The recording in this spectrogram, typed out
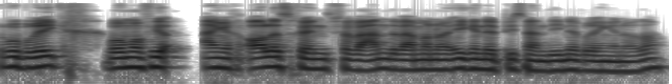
Rubrik, wo man für eigentlich alles können verwenden wenn man noch irgendetwas reinbringen wollen, oder?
